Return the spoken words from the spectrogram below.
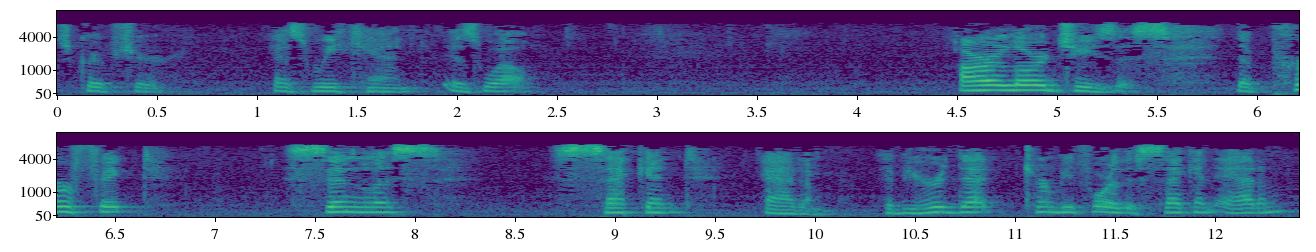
scripture as we can as well. Our Lord Jesus, the perfect, sinless second Adam. Have you heard that term before, the second Adam?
